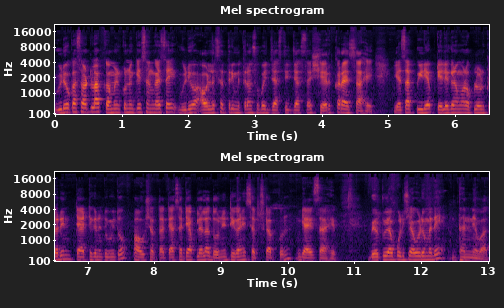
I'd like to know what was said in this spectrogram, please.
व्हिडिओ कसा वाटला? कमेंट करून नक्की सांगायचं आहे. व्हिडिओ आवडला असेल तरी मित्रांसोबत जास्तीत जास्त शेअर करायचा आहे. याचा पी डी एफ टेलिग्रामवर अपलोड करीन. त्या ठिकाणी तुम्ही तो पाहू शकता. त्यासाठी आपल्याला दोन्ही ठिकाणी सबस्क्राईब करून घ्यायचं आहे. भेटूया पुढच्या व्हिडिओमध्ये धन्यवाद.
